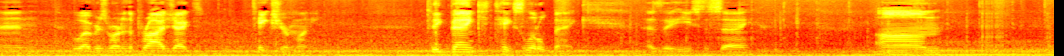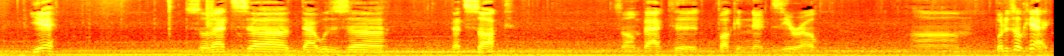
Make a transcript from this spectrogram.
and whoever's running the project takes your money. Big bank takes a little bank, as they used to say. Um, yeah. So that's uh, that was uh, that sucked. So I'm back to fucking net zero. Um, but it's okay,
